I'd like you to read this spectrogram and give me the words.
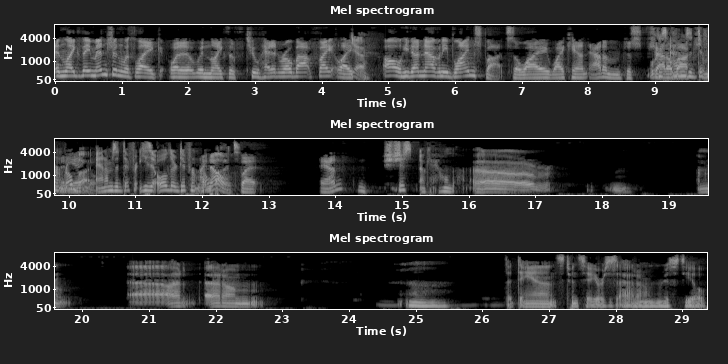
and like they mention with like what when like the two-headed robot fight, like, Yeah. oh, he doesn't have any blind spots, so why why can't Adam just Because shadow Adam's box a different robot. angle? Adam's a different. He's an older, different robot. I know, but and Should just okay. Hold on. Um, I'm gonna uh, Adam. Uh, the dance, Twin City versus Adam, Real Steel.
